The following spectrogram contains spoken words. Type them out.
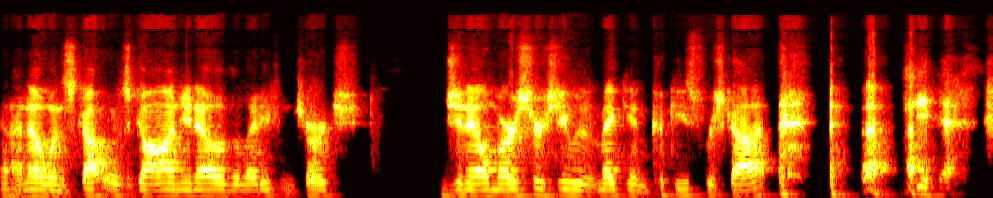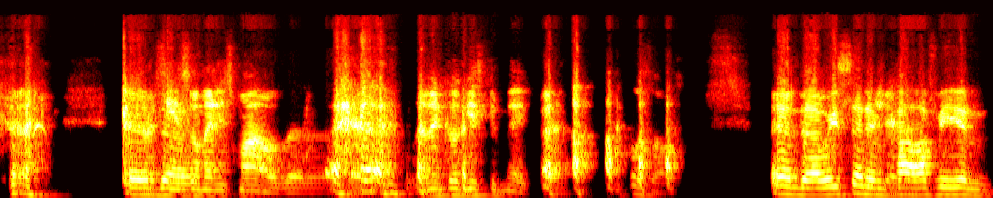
and I know when Scott was gone, you know, the lady from church, Janelle Mercer, she was making cookies for Scott. yeah. and, I've seen uh, so many smiles that uh, lemon cookies could make. That was awesome. and uh, we sent him Appreciate it. coffee and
